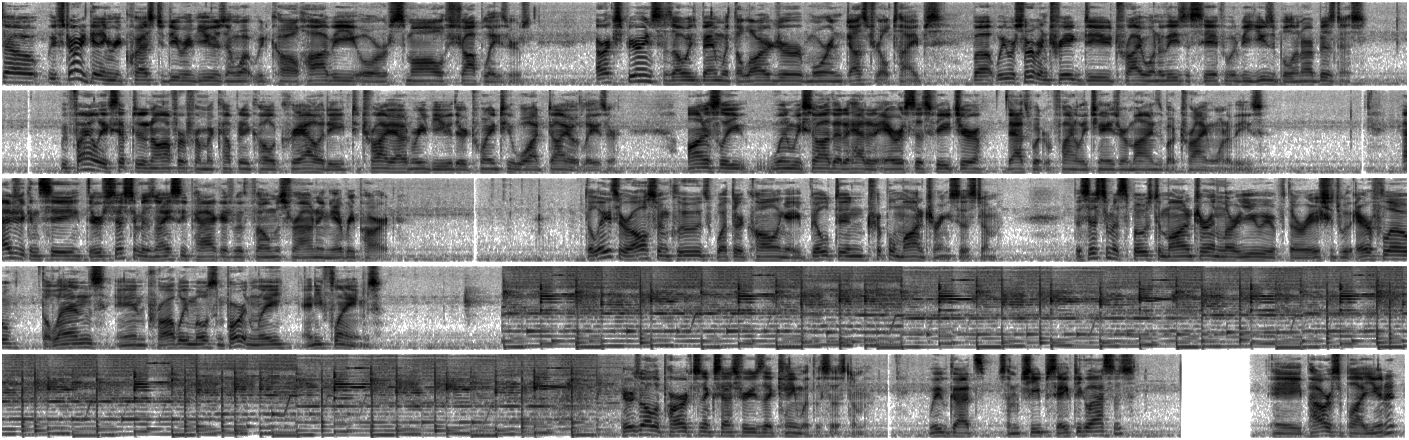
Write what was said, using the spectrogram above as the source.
So, we've started getting requests to do reviews on what we'd call hobby or small shop lasers. Our experience has always been with the larger, more industrial types, but we were sort of intrigued to try one of these to see if it would be usable in our business. We finally accepted an offer from a company called Creality to try out and review their 22 watt diode laser. Honestly, when we saw that it had an air assist feature, that's what finally changed our minds about trying one of these. As you can see, their system is nicely packaged with foam surrounding every part. The laser also includes what they're calling a built-in triple monitoring system. The system is supposed to monitor and alert you if there are issues with airflow, the lens, and probably most importantly, any flames. Here's all the parts and accessories that came with the system. We've got some cheap safety glasses, a power supply unit,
